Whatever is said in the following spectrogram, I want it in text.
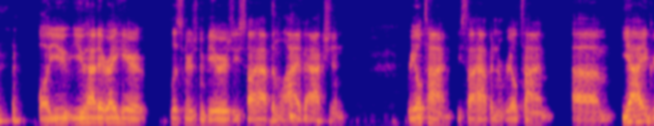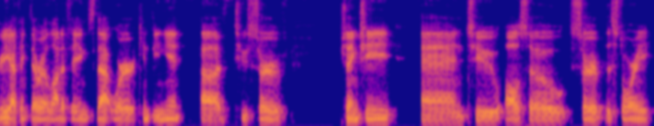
well, you you had it right here, listeners and viewers. You saw happen live action, real time. You saw happen in real time. Um, yeah, I agree. I think there were a lot of things that were convenient uh, to serve Shang-Chi and to also serve the story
